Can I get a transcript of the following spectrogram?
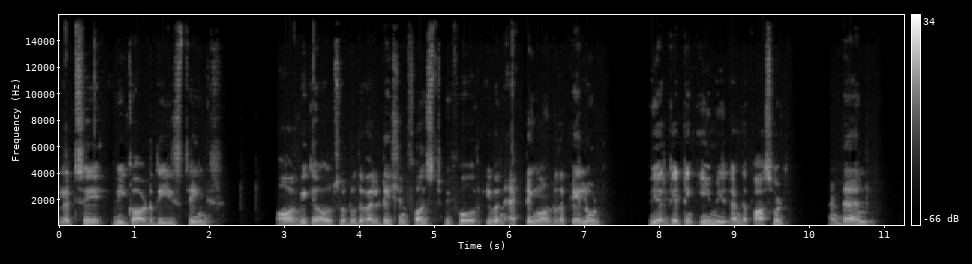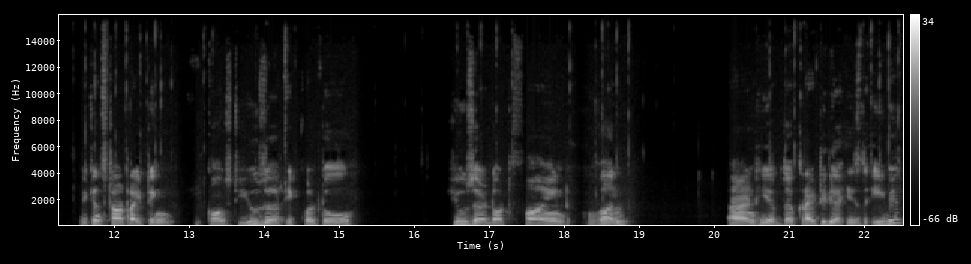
let's say we got these things or we can also do the validation first before even acting onto the payload. We are getting email and the password. And then we can start writing const user equal to user dot find one. And here the criteria is the email.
